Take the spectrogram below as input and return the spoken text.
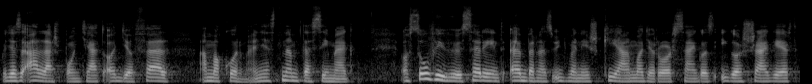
hogy az álláspontját adja fel, ám a kormány ezt nem teszi meg. A szóvívő szerint ebben az ügyben is kiáll Magyarország az igazságért.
